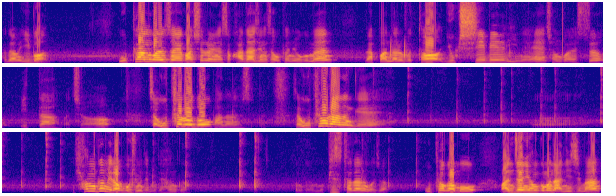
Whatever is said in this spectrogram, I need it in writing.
그 다음에 2번. 우편 관서의 과실로 인해서 과다 증서 우편 요금은 납부한 날로부터 60일 이내에 청구할 수 있다. 맞죠? 자, 우표로도 반환할 수 있다. 자, 우표라는 게 현금이라고 보시면 됩니다. 현금. 현금. 뭐 비슷하다는 거죠. 우표가 뭐 완전히 현금은 아니지만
